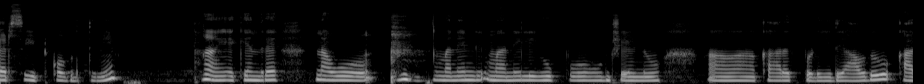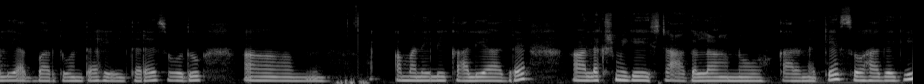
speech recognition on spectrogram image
ತರಿಸಿ ಇಟ್ಕೊಬಿಡ್ತೀನಿ. ಏಕೆಂದರೆ ನಾವು ಮನೇಲಿ ಮನೇಲಿ ಉಪ್ಪು, ಹುಣಸೆಹಣ್ಣು ಖಾರದ ಪುಡಿ ಇದು ಯಾವುದೂ ಖಾಲಿ ಆಗಬಾರ್ದು ಅಂತ ಹೇಳ್ತಾರೆ. ಸೊ ಅದು ಮನೇಲಿ ಖಾಲಿ ಆದರೆ ಲಕ್ಷ್ಮಿಗೆ ಇಷ್ಟ ಆಗಲ್ಲ ಅನ್ನೋ ಕಾರಣಕ್ಕೆ ಸೊ ಹಾಗಾಗಿ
